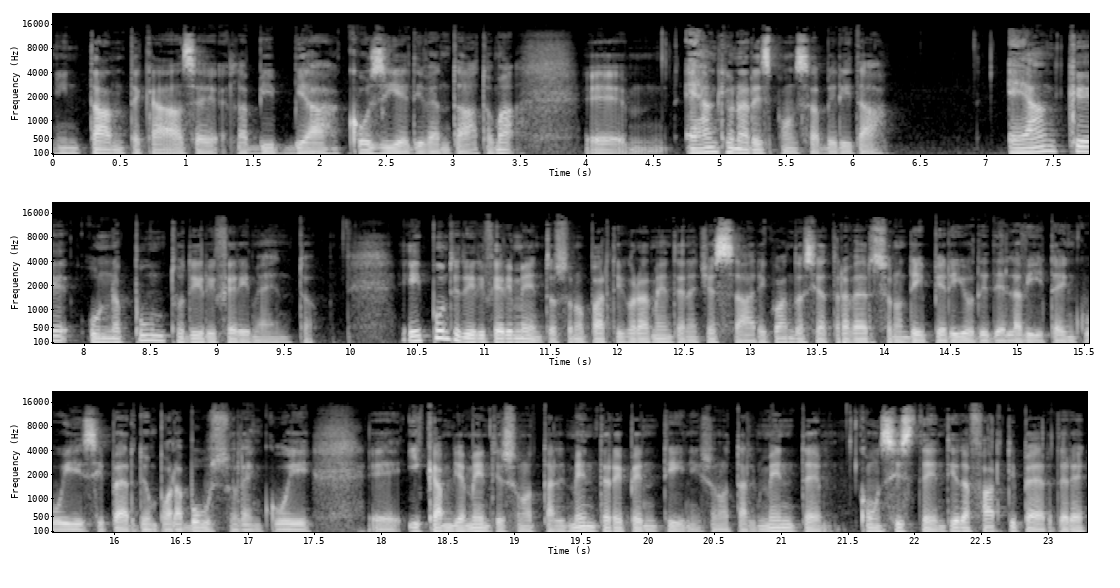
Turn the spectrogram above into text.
in tante case la Bibbia così è diventato, ma eh, è anche una responsabilità, è anche un punto di riferimento. E I punti di riferimento sono particolarmente necessari quando si attraversano dei periodi della vita in cui si perde un po' la bussola, in cui eh, i cambiamenti sono talmente repentini, sono talmente consistenti da farti perdere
